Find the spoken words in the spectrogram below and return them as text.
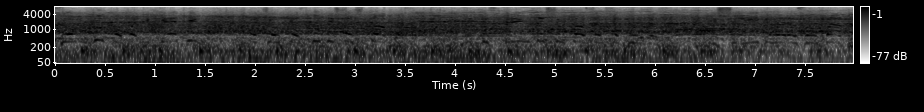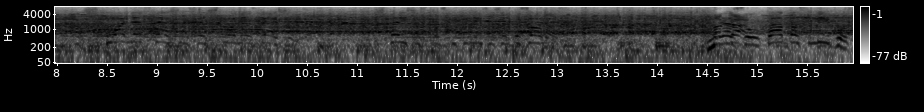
Sunku to patikėti, tačiau Kęstutis Šeštokas. Likus 30 sekundės išlygina rezultatą. 80-80. Štai šis paskutinysis epizodas. Na ką, Lygus.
